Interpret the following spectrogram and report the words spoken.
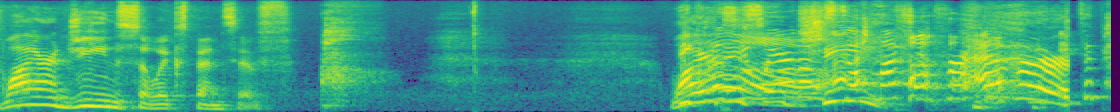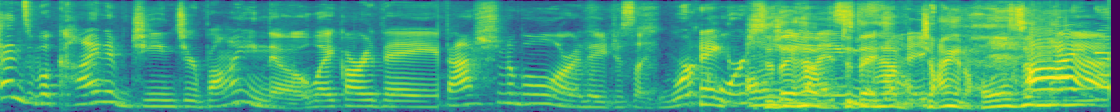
Why are jeans so expensive? Why are they you so wear them cheap? so much and forever. It depends what kind of jeans you're buying though. Like are they fashionable or are they just like workhorse only do they have, jeans? do they have Like- giant holes in them? I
